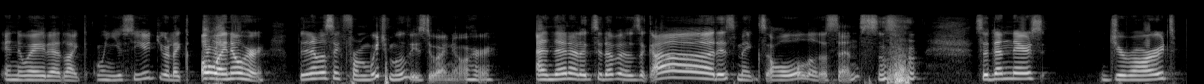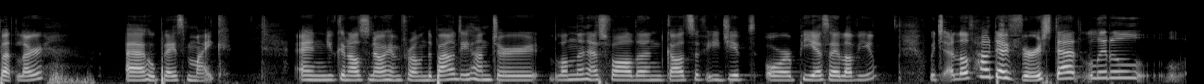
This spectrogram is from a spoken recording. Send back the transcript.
in the way that like when you see it, you're like, oh, I know her. But then I was like, from which movies do I know her? And then I looked it up and I was like, ah, this makes a whole lot of sense. so then there's Gerard Butler, uh, who plays Mike. And you can also know him from The Bounty Hunter, London Has Fallen, Gods of Egypt, or P.S. I Love You. Which I love how diverse that little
